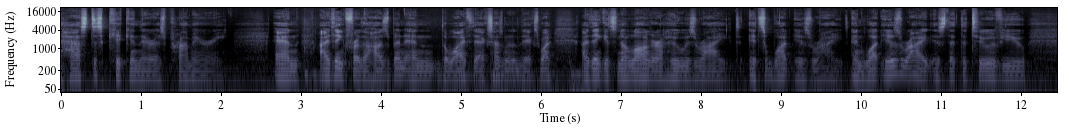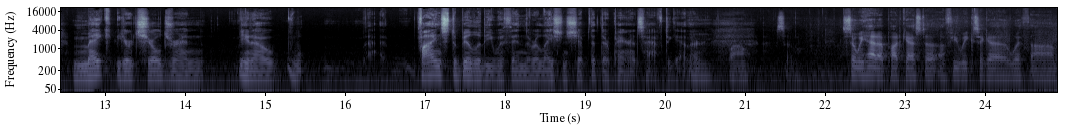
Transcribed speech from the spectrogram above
has to kick in there as primary. And I think for the husband and the wife, the ex-husband and the ex-wife, I think it's no longer who is right. It's what is right. And what is right is that the two of you make your children, you know, find stability within the relationship that their parents have together. Mm, wow. So so we had a podcast a, a few weeks ago with um,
